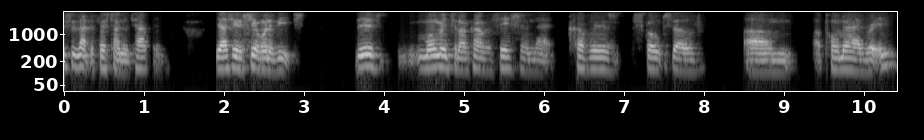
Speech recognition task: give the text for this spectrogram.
this is not the first time it's happened. Me to share one of each. There's moments in our conversation that covers scopes of um, a poem I had written.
